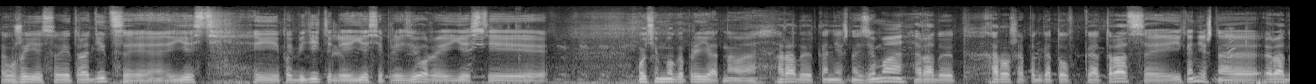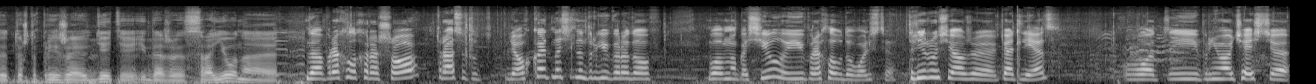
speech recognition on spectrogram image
Уже есть свои традиции, есть и победители, есть и призеры, есть и очень много приятного. Радует, конечно, зима, радует хорошая подготовка трассы и, конечно, радует то, что приезжают дети и даже с района. Да, проехала хорошо. Трасса тут легкая относительно других городов. Было много сил и проехала в удовольствие. Тренируюсь я уже пять лет. Вот, и принимаю участие,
